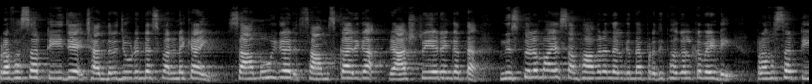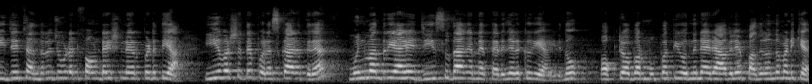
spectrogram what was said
professor T J ചന്ദ്രചൂഡിന്റെ സ്മരണയ്ക്കായി സാമൂഹിക സാംസ്കാരിക രാഷ്ട്രീയ രംഗത്ത് നിസ്തുലമായ സംഭാവന നൽകുന്ന പ്രതിഭകൾക്ക് വേണ്ടി professor T J Chandrachoodan foundation ഏർപ്പെടുത്തിയ ഈ വർഷത്തെ പുരസ്കാരത്തിന് മുൻമന്ത്രിയായ ജി സുധാകരനെ തെരഞ്ഞെടുക്കുകയായിരുന്നു. ഒക്ടോബർ മുപ്പത്തിയൊന്നിന് രാവിലെ പതിനൊന്ന് മണിക്ക്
